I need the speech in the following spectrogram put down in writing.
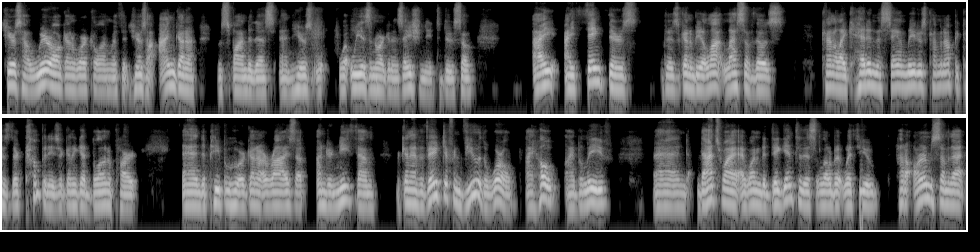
Here's how we're all going to work along with it. Here's how I'm going to respond to this. And here's what we as an organization need to do. So I I think there's there's going to be a lot less of those kind of like head in the sand leaders coming up because their companies are going to get blown apart and the people who are going to arise up underneath them are going to have a very different view of the world i hope i believe and that's why i wanted to dig into this a little bit with you how to arm some of that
